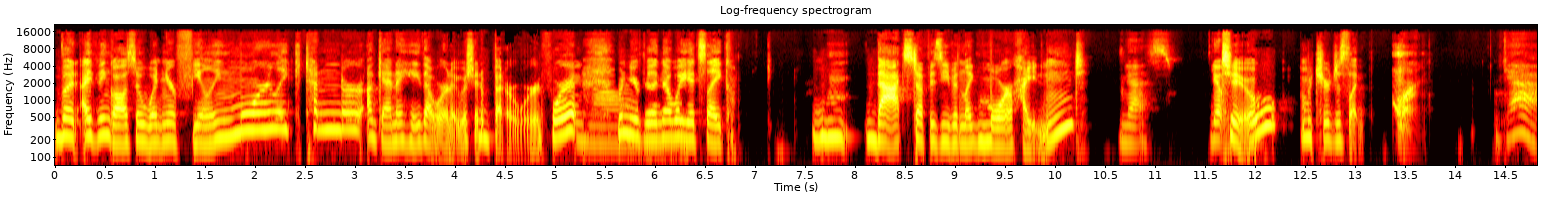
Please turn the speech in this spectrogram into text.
but I think also when you're feeling more like tender, again, I hate that word. I wish I had a better word for it. When you're feeling that way, it's like mm, that stuff is even like more heightened yes, yep, too, which you're just like, yeah.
